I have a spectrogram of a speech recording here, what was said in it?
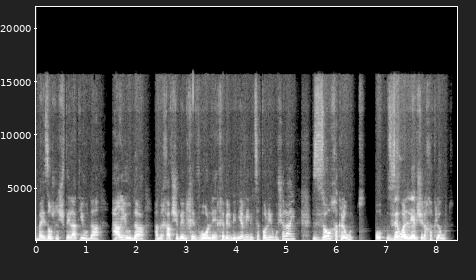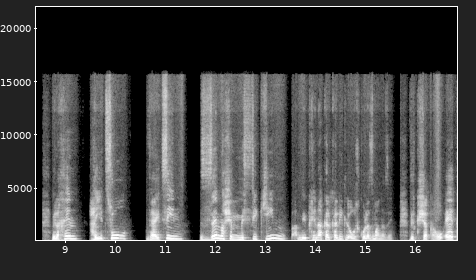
שבאזור של שפלת יהודה, הר יהודה, המרחב שבין חברון לחבל בנימין, מצפון לירושלים, זו החקלאות, או זהו הלב של החקלאות. ולכן הייצור והעצים זה מה שמפיקים מבחינה כלכלית לאורך כל הזמן הזה. וכשאתה רואה את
